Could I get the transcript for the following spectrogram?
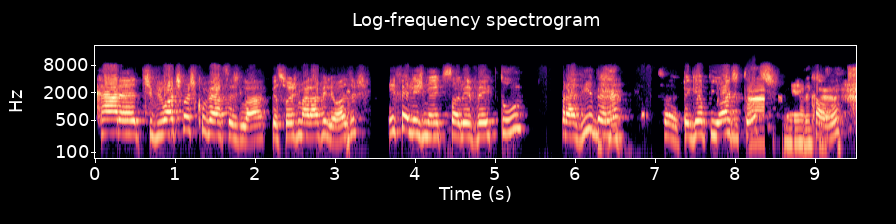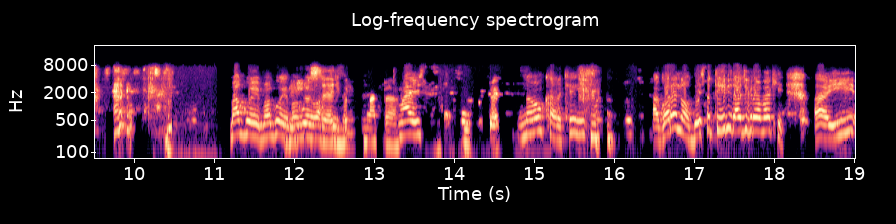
Cara, tive ótimas conversas lá, pessoas maravilhosas. Infelizmente, só levei tu pra vida, né? Só peguei o pior de todos. Ah, merda, Caô. Magoei, magoei, magoei. Sede, Mas. Não, cara, que isso. Agora não, deixa eu terminar de gravar aqui. Aí.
